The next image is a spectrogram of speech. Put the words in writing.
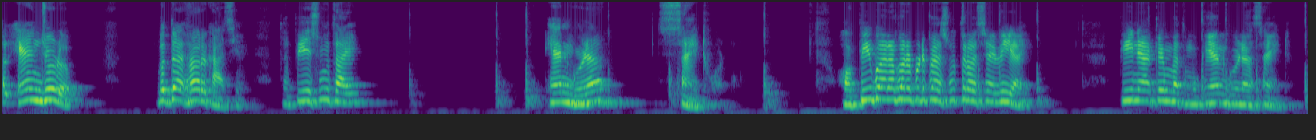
અને એન જોડો, બધા સરખા છે. તો પી શું થાય? એન ગુણ્યા સાઠ વોટ. હવે પી બરાબર આપણી પાસે સૂત્ર છે વીઆઈ પીની કિંમત મૂકે એન ગુણ્યા સાઠ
